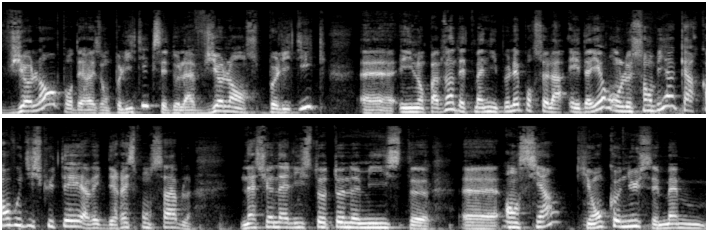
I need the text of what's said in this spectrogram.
violent pour des raisons politiques, c'est de la violence politique. Euh, et ils n'ont pas besoin d'être manipulés pour cela. Et d'ailleurs, on le sent bien, car quand vous discutez avec des responsables nationalistes, autonomistes, euh, anciens, qui ont connu ces mêmes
